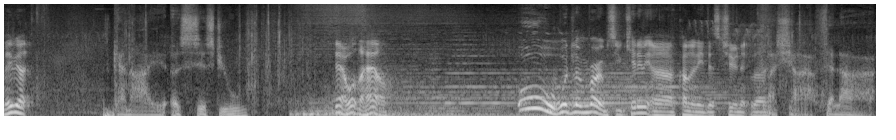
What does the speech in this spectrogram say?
Maybe I... Can I assist you? Yeah, what the hell? Ooh, woodland ropes. You kidding me? Uh, I kind of need this tunic though. Basha fella.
